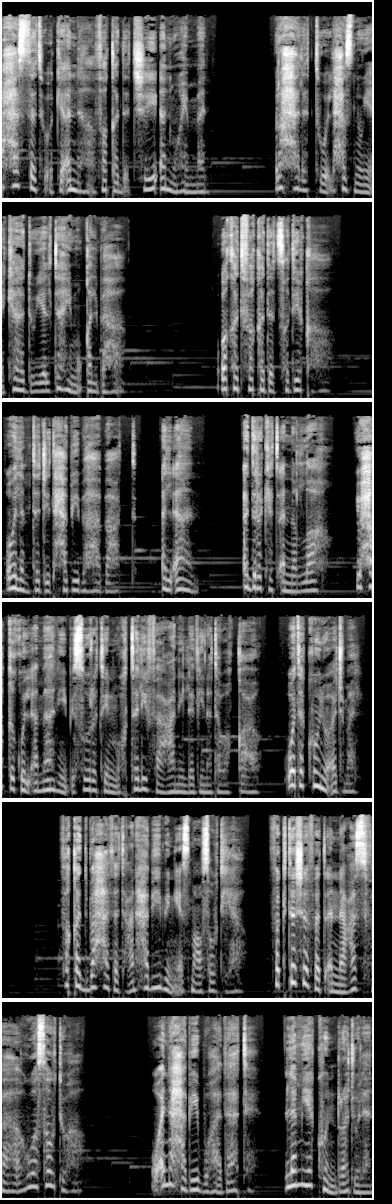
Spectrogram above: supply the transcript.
أحست وكأنها فقدت شيئا مهما. رحلت والحزن يكاد يلتهم قلبها. وقد فقدت صديقها ولم تجد حبيبها بعد. الآن أدركت أن الله يحقق الاماني بصورة مختلفة عن الذي نتوقعه وتكون أجمل. فقد بحثت عن حبيب يسمع صوتها فاكتشفت أن عزفها هو صوتها وأن حبيبها ذاته لم يكن رجلا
